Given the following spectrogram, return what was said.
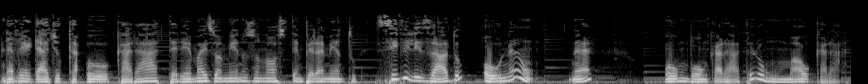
Na verdade, o, o caráter é mais ou menos o nosso temperamento civilizado ou não, né? Ou um bom caráter ou um mau caráter.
